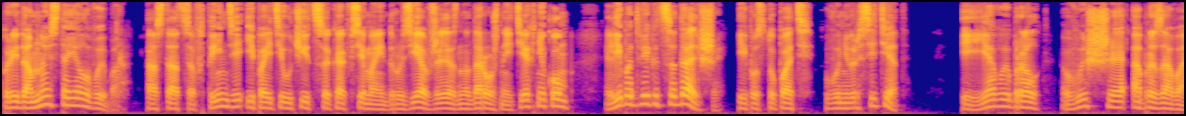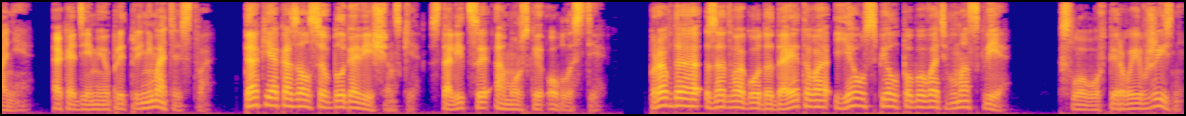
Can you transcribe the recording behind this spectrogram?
Предо мной стоял выбор – остаться в Тынде и пойти учиться, как все мои друзья, в железнодорожный техникум, либо двигаться дальше и поступать в университет. И я выбрал высшее образование, Академию предпринимательства – так я оказался в Благовещенске, столице Амурской области. Правда, за два года до этого я успел побывать в Москве, к слову, впервые в жизни,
